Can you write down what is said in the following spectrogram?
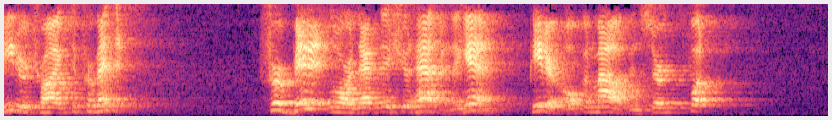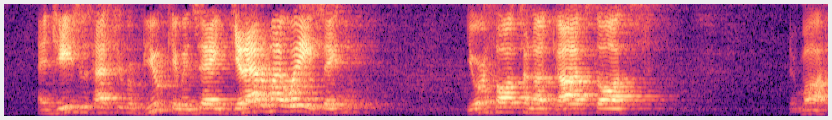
Peter tries to prevent it. Forbid it, Lord, that this should happen. Again, Peter, open mouth, insert foot. And Jesus has to rebuke him and say, Get out of my way, Satan. Your thoughts are not God's thoughts, they're mine.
